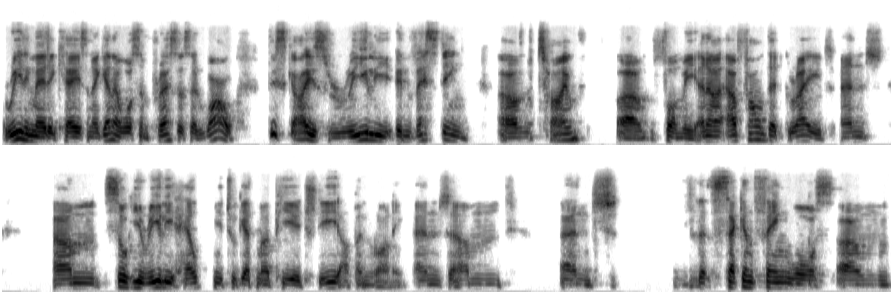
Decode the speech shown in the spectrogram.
really made a case. And again, I was impressed. I said, wow, this guy is really investing um, time um, for me. And I, I, found that great. And so he really helped me to get my PhD up and running. And and the second thing was um,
